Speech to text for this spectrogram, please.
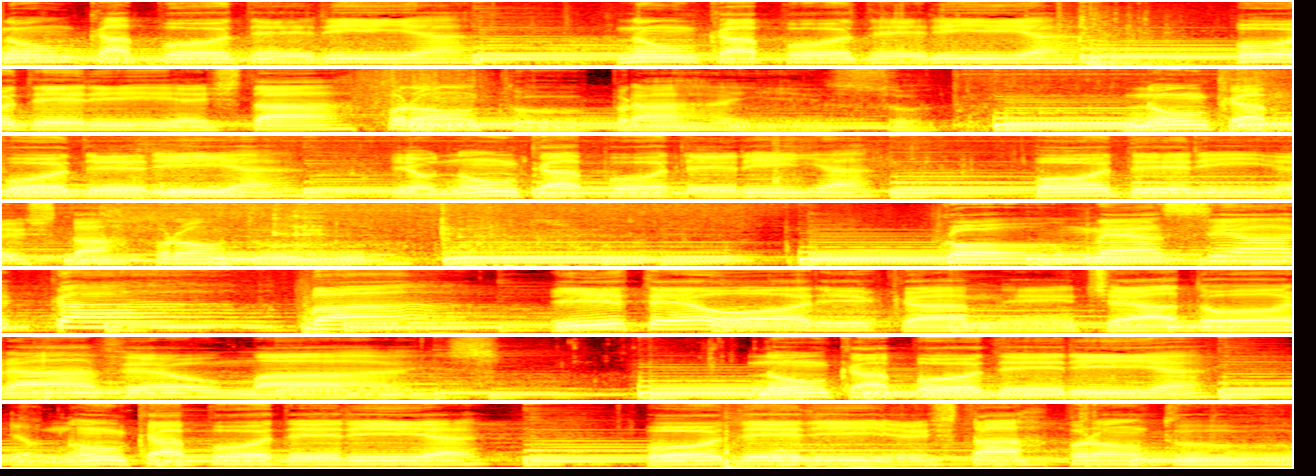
Nunca poderia, nunca poderia, poderia estar pronto para isso. Nunca poderia, eu nunca poderia, poderia estar pronto. Comece a acaba e teoricamente é adorável, mas nunca poderia, eu nunca poderia, poderia estar pronto.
